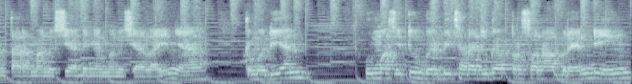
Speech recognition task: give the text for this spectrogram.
antara manusia dengan manusia lainnya. Kemudian humas itu berbicara juga personal branding.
